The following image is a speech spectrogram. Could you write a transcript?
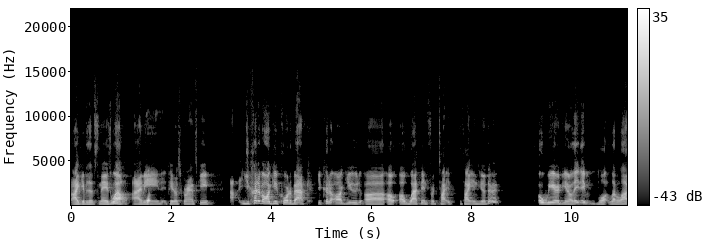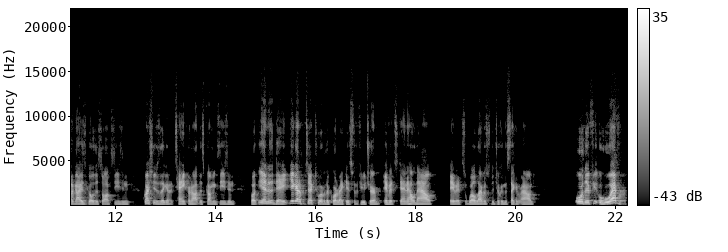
I give this an A as well. I mean, yep. Peter Skoronski, uh, you could have argued quarterback. You could have argued uh, a, a, weapon for tit- the Titans. You know, they're a weird, you know, they, they've let a lot of guys go this offseason. Question is, are they going to tank or not this coming season? But at the end of the day, you got to protect whoever the quarterback is for the future. If it's Tannehill now, if it's Will Levis, they took in the second round, or their few, whoever,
